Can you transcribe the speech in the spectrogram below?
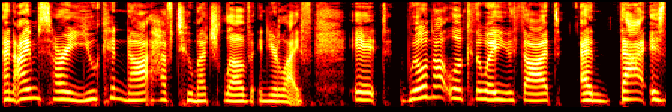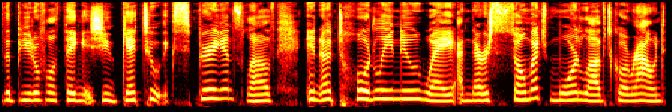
and I'm sorry, you cannot have too much love in your life. It will not look the way you thought. And that is the beautiful thing is you get to experience love in a totally new way. And there's so much more love to go around.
